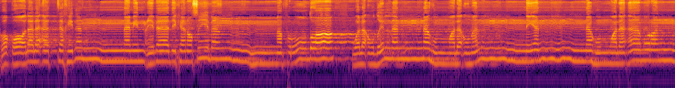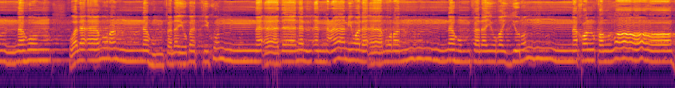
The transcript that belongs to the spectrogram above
وقال لأتخذن من عبادك نصيبا مفروضا ولأضلنهم ولأمنينهم ولآمرنهم ولآمرنهم فليبتكن آذان الأنعام ولآمرنهم فليغيرن خلق الله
